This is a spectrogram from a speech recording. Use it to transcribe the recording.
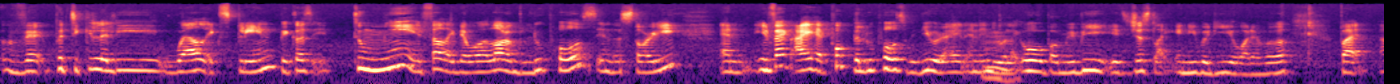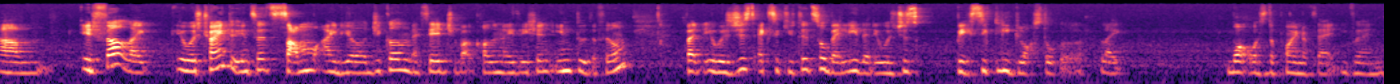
very particularly well explained because it, to me it felt like there were a lot of loopholes in the story. And in fact, I had poked the loopholes with you, right? And then you were Mm. like, "Oh, but maybe it's just like anybody or whatever." But um, it felt like it was trying to insert some ideological message about colonization into the film, but it was just executed so badly that it was just basically glossed over. Like, what was the point of that even?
